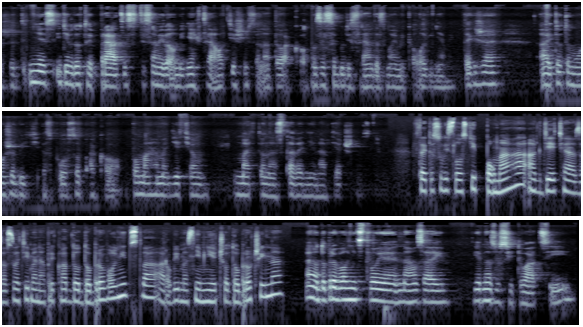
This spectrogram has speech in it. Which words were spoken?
že dnes idem do tej práce, síce sa mi veľmi nechce, ale teším sa na to, ako zase bude sranda s mojimi kolegyňami. Takže aj toto môže byť spôsob, ako pomáhame deťom mať to nastavenie na vďačnosť. V tejto súvislosti pomáha, ak dieťa zasvetíme napríklad do dobrovoľníctva a robíme s ním niečo dobročinné? Áno, dobrovoľníctvo je naozaj jedna zo situácií,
